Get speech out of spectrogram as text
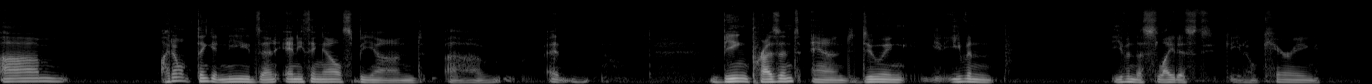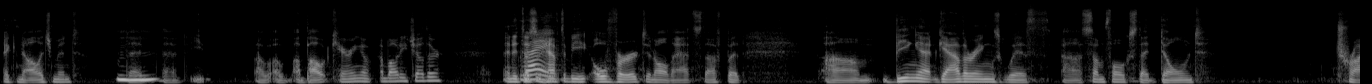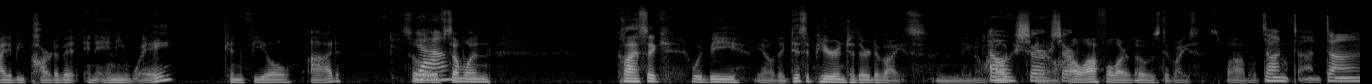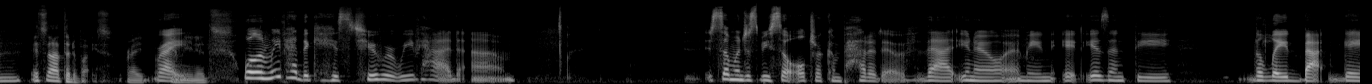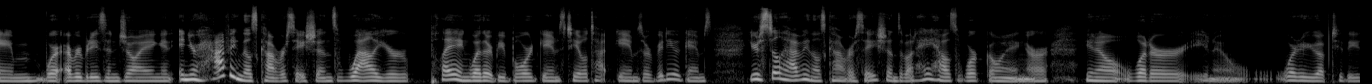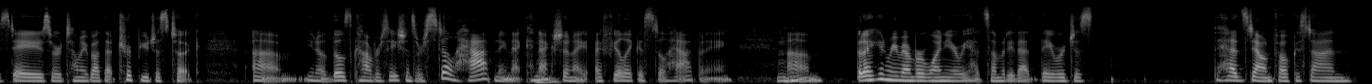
Um, I don't think it needs an, anything else beyond um, uh, being present and doing even even the slightest, you know, caring acknowledgement that that e- a- about caring about each other, and it doesn't Right. have to be overt and all that stuff, but um, being at gatherings with uh, some folks that don't try to be part of it in any way can feel odd. So Yeah. if someone classic would be, you know, they disappear into their device and you know how, Oh, sure, you know, sure. how awful are those devices? Blah blah blah. Dun dun dun. It's not the device, right? Right. I mean it's Well, and we've had the case too where we've had um, someone just be so ultra competitive that you know, I mean, it isn't the the laid back game where everybody's enjoying and, and you're having those conversations while you're playing, whether it be board games, tabletop games, or video games, you're still having those conversations about, hey, how's work going? Or, you know, what are, you know, what are you up to these days? Or tell me about that trip you just took. um, you know, those conversations are still happening. That connection, I, I feel like, is still happening. Um, but I can remember one year we had somebody that they were just heads down, focused on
